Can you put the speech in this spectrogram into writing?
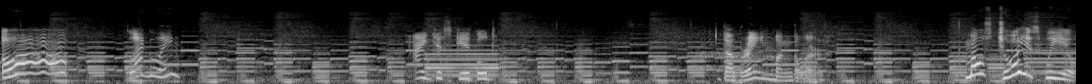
Oh! Glaggling! I just giggled. The Brain Bungler. Most joyous wheel!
